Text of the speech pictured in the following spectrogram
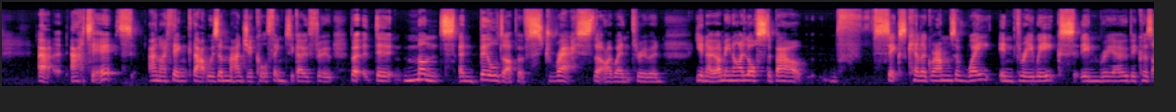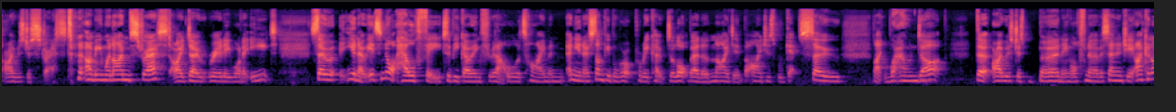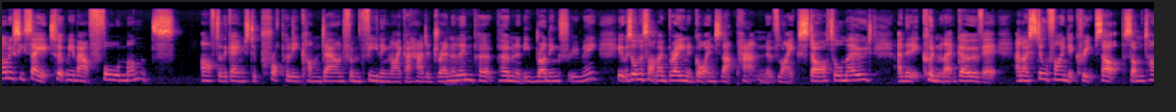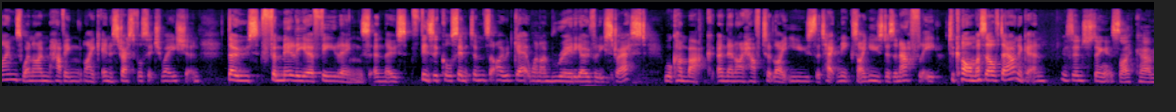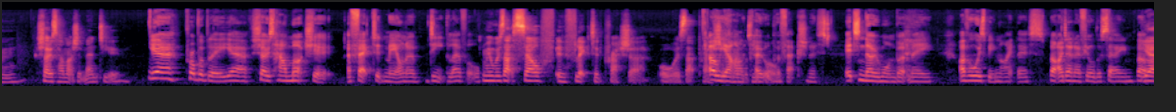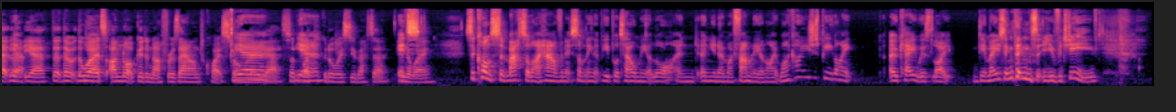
at, at it and I think that was a magical thing to go through. But the months and build up of stress that I went through, and you know, I mean, I lost about six kilograms of weight in three weeks in Rio because I was just stressed. I mean, when I'm stressed, I don't really want to eat. So, you know, it's not healthy to be going through that all the time. And, and you know, some people probably coped a lot better than I did, but I just would get so like wound up that I was just burning off nervous energy. I can honestly say it took me about four months after the games to properly come down from feeling like I had adrenaline per- permanently running through me. It was almost like my brain had got into that pattern of like startle mode and that it couldn't let go of it. And I still find it creeps up sometimes when I'm having like in a stressful situation. Those familiar feelings and those physical symptoms that I would get when I'm really overly stressed will come back and then I have to like use the techniques I used as an athlete to calm myself down again. It's interesting. It's like um shows how much it meant to you. Yeah, probably. Yeah, shows how much it affected me on a deep level. I mean, was that self-inflicted pressure, or was that pressure? Oh yeah, I'm a total people? perfectionist. It's no one but me. I've always been like this, but I don't know if you're the same. But yeah, yeah, yeah. The, the, the words yeah. "I'm not good enough" resound quite strongly. Yeah, yeah. sort of yeah. like you could always do better in it's, a way. It's a constant battle I have, and it's something that people tell me a lot. And and you know, my family are like, "Why can't you just be like okay with like the amazing things that you've achieved?"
